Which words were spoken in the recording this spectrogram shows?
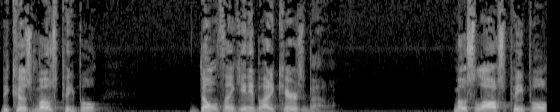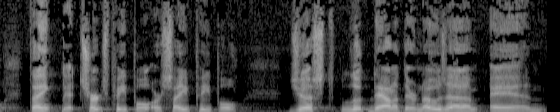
Because most people don't think anybody cares about them. Most lost people think that church people or saved people just look down at their nose at them and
